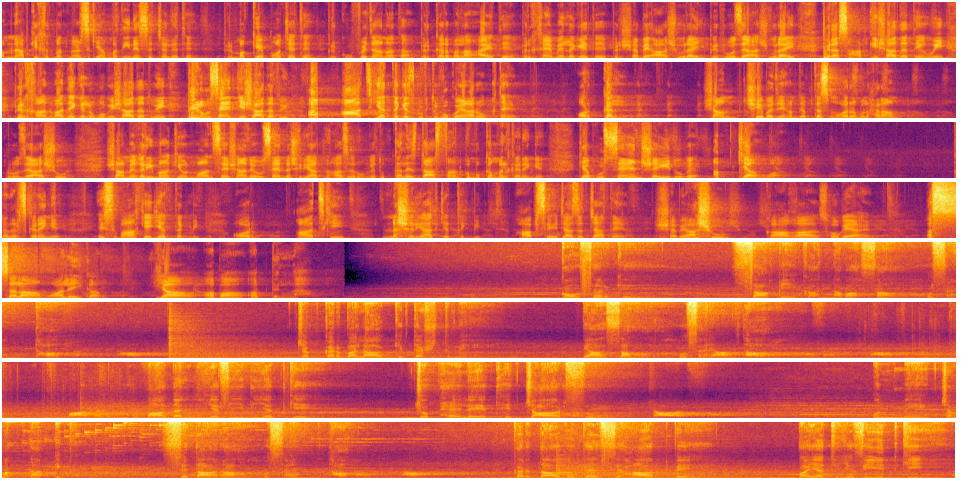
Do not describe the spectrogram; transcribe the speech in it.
हमने आपकी खिदमत में अर्ज़ किया, मदीने से चले थे, फिर मक्के पहुँचे थे, फिर कूफे जाना था, फिर करबला आए थे, फिर खैमे लगे थे, फिर शब आशूर आई, फिर रोज़े आशूर आई, फिर असाब की शहादतें हुई, फिर खानवादे के लोगों की शहादत हुई, फिर हुसैन की शहादत हुई। अब आज की हद तक इस गुफ्तु को यहाँ रोकते हैं। और कल शाम छः बजे हम जब दस मुहर्रम हराम, रोज़ आशूर, शाम गरीमा के उनवान से शान हुसैन नशरियात में हाजिर होंगे तो कल इस दास्तान को मुकम्मल करेंगे कि अब हुसैन शहीद हो गए, अब क्या हुआ? कलर्स करेंगे, इस वाक़े की हद तक भी और आज की नशरियात की हद तक भी आपसे इजाज़त चाहते हैं। शब आशूर का आगाज़ हो गया है। असलका या अबा अब्दुल्ला कौसर के साकी का नवासा हुसैन था। जब करबला की दश्त में प्यासा हुसैन था। बादल यजीदियत के, जो फैले थे चार सू। उनमें चमकता एक सितारा हुसैन था। करता वो कैसे हाथ पे बैत यजीद की?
